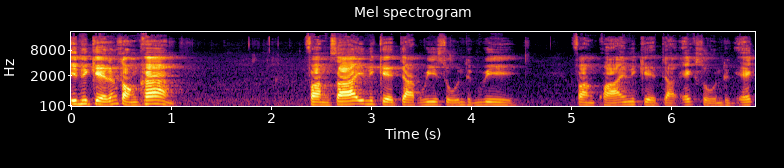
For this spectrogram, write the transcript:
อินดิเกรตทั้งสองข้าง ฝั่งซ้ายอินดิเกตจาก v 0 ถึง v ฝั่งขวาอินดิเกตจาก x 0 ถึง x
